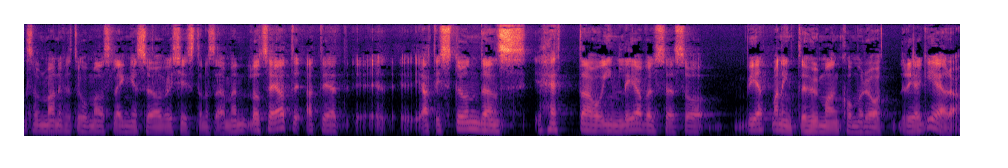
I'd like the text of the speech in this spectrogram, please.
som en manifestation, man slänger sig över kistan och så här. Men låt säga att, att, det är att i stundens hetta och inlevelse så vet man inte hur man kommer att reagera.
